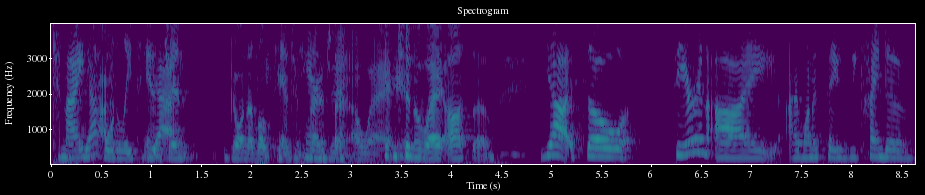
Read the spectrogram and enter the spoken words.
Can I yeah. totally tangent? Yes. Go on a little tangent, tangent away. Tangent away. Awesome. Yeah. So Sierra and I, I want to say we kind of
